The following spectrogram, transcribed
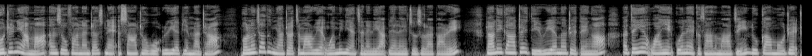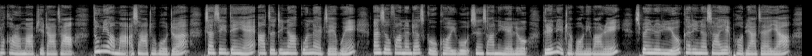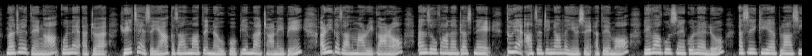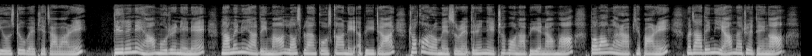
မိုဒရနီယာမှာအန်ဆိုဖာနန်ဒက်စ်နဲ့အစားထိုးဖို့ရည်ရပြစ်မှတ်ထား ဘောလုံးကျသူများအတွက်ကျမတို့ရဲ့1 million channel လေးကပြန်လည်ကြိုဆိုလိုက်ပါရယ်။လာလီဂါထိပ်သီး Real Madrid တင်ကအသင်းရဲ့ဝါရင်ကွင်းလယ်ကစားသမားကြီးလူကာမိုဒရစ်ထွက်ခွာတော့မှဖြစ်တာကြောင့်သူ့နေရာမှာအစားထိုးဖို့အတွက်ချက်စီတင်ရဲ့အာဂျင်တီနာကွင်းလယ်ကျဲဝင် Enzo Fernandez ကိုခေါ်ယူဖို့စဉ်းစားနေတယ်လို့သတင်းတွေထွက်ပေါ်နေပါရယ်။ Spain Radio Cadena ရဲ့ဖော်ပြချက်အရ Madrid တင်ကကွင်းလယ်အတွက်ရွေးချယ်စရာကစားသမားတစ်နှစ်ဦးကိုပြစ်မှတ်ထားနေပြီးအဲ့ဒီကစားသမားတွေကတော့ Enzo Fernandez နဲ့သူ့ရဲ့အာဂျင်တီနာလက်ရွေးစင်အသင်းမော်လီဗာပူးဆင်ကွင်းနဲ့လို့ Ezekiel Palacios တို့ပဲဖြစ်ကြပါတယ်။ ဒီသတင်းတွေဟာမိုဒရစ်နေနဲ့လာမယ့်နေ့ရာသီမှာ Los Blancos ကနေအပီတိုင်းထွက်ခွာတော့မယ်ဆိုတဲ့သတင်းတွေထွက်ပေါ်လာပြီးတဲ့နောက်မှာပေါ်ပေါက်လာတာဖြစ်ပါတယ်။မကြသေးမီကမက်ဒရစ်တင်းက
